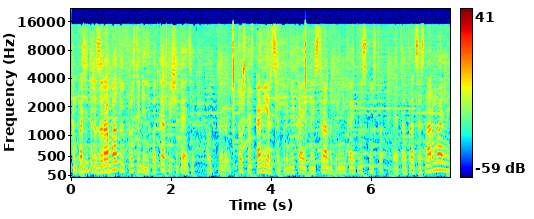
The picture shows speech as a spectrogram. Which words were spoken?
композиторы зарабатывают просто денег. Вот как вы считаете, вот э, то, что в коммерции проникает на эстраду, проникает в искусство, это процесс нормальный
